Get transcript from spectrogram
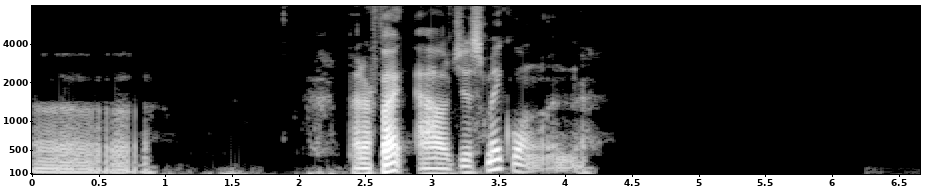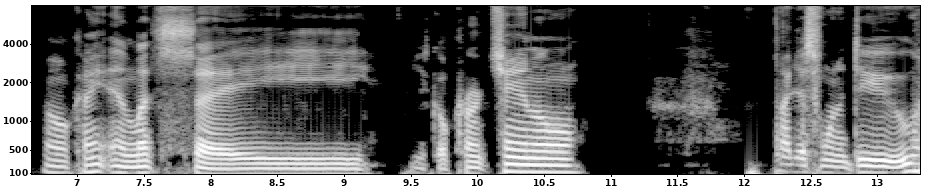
Uh, matter of fact, I'll just make one. Okay, and let's say, just go current channel. I just want to do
